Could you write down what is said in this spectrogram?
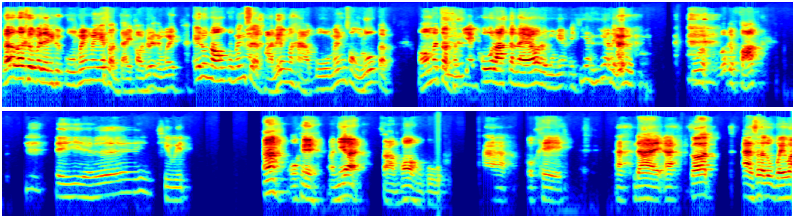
แล้วแล้วคือประเด็นคือกูแม่งไม่ได้สนใจเขาด้วยนะเว้ยไอ้ลูกน้องกูแม่งเสือกหาเรื่องมาหากูแม่งส่งรูปแบบอ๋อมาจดทะเบียนคู่รักกันแล้วอะไรมึงเนี้ยไอ้เหี้ยเหี้ยอะไรก็ไม่รู้กูแบบ what the fuck เอ้ยเอ้ยชีวิตอะโอเค อันนี้แหละสามข้อของกู อ่าโอเคอะได้อะก็อะสรุปไว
